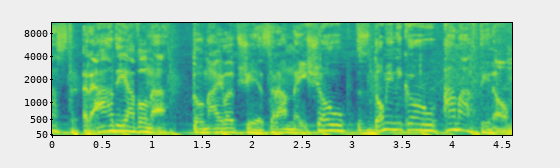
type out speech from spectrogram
Podcast Rádia Vlna. To najlepšie z rannej show s Dominikou a Martinom.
